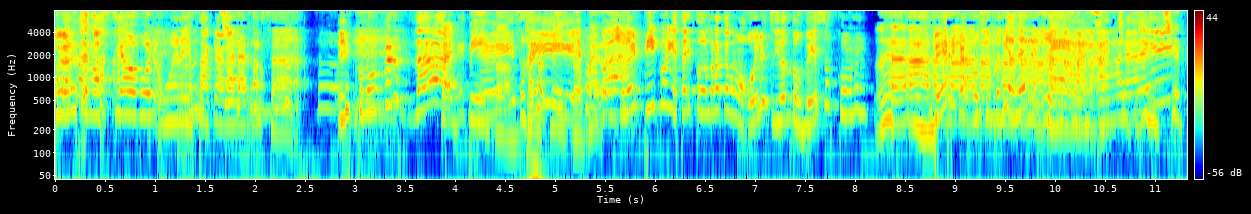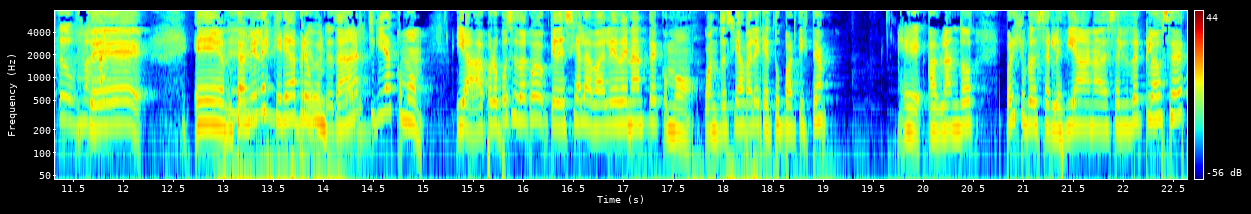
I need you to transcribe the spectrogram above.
weón, es demasiado bueno. Bueno, ya está cagada la risa. Y es como, verdad. ¿cachai? pico, Sí, pa'l pico, es como cuando te doy pico y estáis todo el rato como, hoy le estoy dando besos con un verga, con su propia verga. Sí. Eh, también les quería preguntar, chiquillas, como, ya, a propósito de algo que decía la Vale delante, como cuando decías, Vale, que tú partiste eh, hablando, por ejemplo, de ser lesbiana, de salir del closet,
